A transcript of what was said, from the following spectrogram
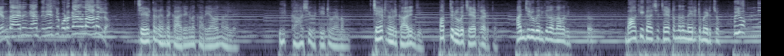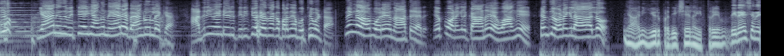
എന്തായാലും ഞാൻ ദിനേശിന് കൊടുക്കാനുള്ളതാണല്ലോ. ചേട്ടൻ എന്റെ കാര്യങ്ങളൊക്കെ അറിയാവുന്നതല്ലേ? ഈ കാശ് കിട്ടിയിട്ട് വേണം. ചേട്ടൻ ഒരു കാര്യം ചെയ്യും. പത്ത് രൂപ ചേട്ടൻ എടുത്തു. അഞ്ചു രൂപ എനിക്ക് തന്നാ മതി. ബാക്കി കാശ് ചേട്ടൻ തന്നെ നേരിട്ട് മേടിച്ചോ. അയ്യോ അയ്യോ ഞാൻ ഇത് വിറ്റ് കഴിഞ്ഞാൽ അങ്ങ് നേരെ ബാംഗ്ലൂരിലേക്കാ. അതിനു വേണ്ടി ഒരു തിരിച്ചു വരുമെന്നൊക്കെ പറഞ്ഞാൽ ബുദ്ധിമുട്ടാ. നിങ്ങളാവുമ്പോ ഒരേ നാട്ടുകാർ എപ്പോ വേണമെങ്കിലും കാണുക വാങ്ങുക എന്ത് വേണമെങ്കിലും ആകാലോ ഞാൻ ഈ ഒരു പ്രതീക്ഷയിലാണ് ഇത്രയും ദിനേശന്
